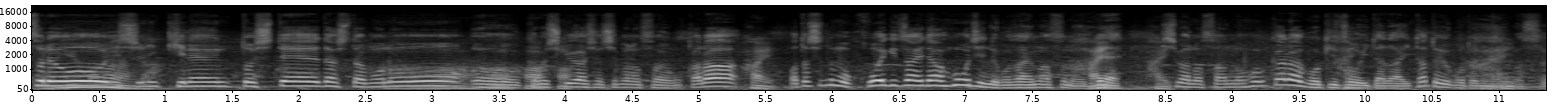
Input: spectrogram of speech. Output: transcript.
それを一緒に記念として出したものを株式会社シマノさんからはい。私ども公益財団法人でございますので、島野さんの方からご寄贈いただいたということになります。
